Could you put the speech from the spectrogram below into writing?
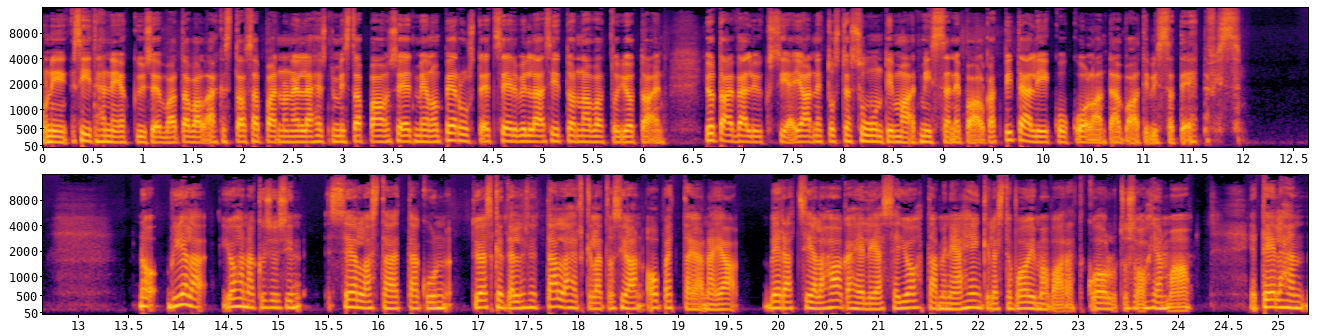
kun niin siitähän ei ole kyse, vaan tavallaan ehkä tasapainoinen lähestymistapa on se, että meillä on perusteet selvillä ja sitten on avattu jotain, jotain välyksiä ja annettu sitä suuntimaa, että missä ne palkat pitää liikkua, kun ollaan tämän vaativissa tehtävissä. No vielä Johanna kysyisin sellaista, että kun työskentelet nyt tällä hetkellä tosiaan opettajana ja vedät siellä Haakaheliassa johtaminen ja henkilöstövoimavarat koulutusohjelmaa. Ja teillähän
